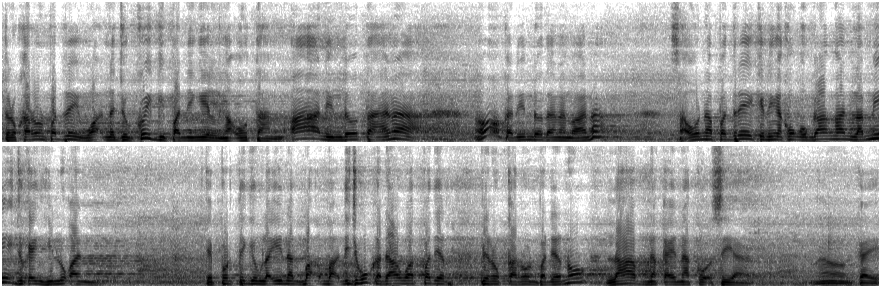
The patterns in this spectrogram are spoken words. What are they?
Pero karon padre, wa na jud koy gipaningil nga utang. Ah, nindota ana. Oh, kanindot ana nga ana. Sa una padre, kining akong ugangan, lami jud kayong hiluan. Kay portig yung lainag ba, ba di ko kadawat pader, pero karon pader no, lab na kay nako siya. No, kay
